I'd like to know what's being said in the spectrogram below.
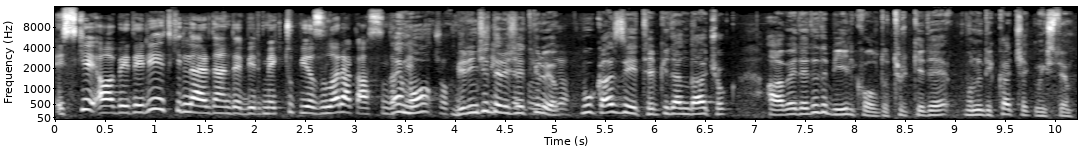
eski ABD'li yetkililerden de bir mektup yazılarak aslında Hem o çok birinci derece etkiliyor. koyuluyor. Bu Gazze'ye tepkiden daha çok ABD'de de bir ilk oldu. Türkiye'de bunu dikkat çekmek istiyorum.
